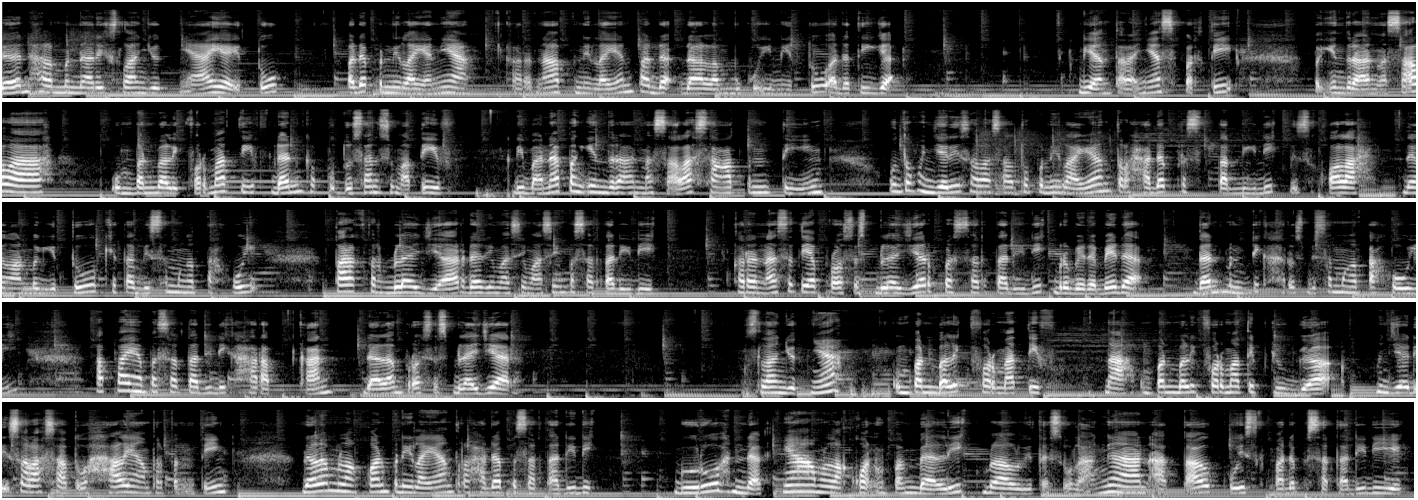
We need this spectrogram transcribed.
Dan hal menarik selanjutnya yaitu pada penilaiannya, karena penilaian pada dalam buku ini tuh ada tiga. Di antaranya seperti penginderaan masalah, umpan balik formatif, dan keputusan sumatif, di mana penginderaan masalah sangat penting untuk menjadi salah satu penilaian terhadap peserta didik di sekolah. Dengan begitu, kita bisa mengetahui karakter belajar dari masing-masing peserta didik. Karena setiap proses belajar peserta didik berbeda-beda, dan pendidik harus bisa mengetahui apa yang peserta didik harapkan dalam proses belajar. Selanjutnya, umpan balik formatif. Nah, umpan balik formatif juga menjadi salah satu hal yang terpenting dalam melakukan penilaian terhadap peserta didik. Guru hendaknya melakukan umpan balik melalui tes ulangan atau kuis kepada peserta didik.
